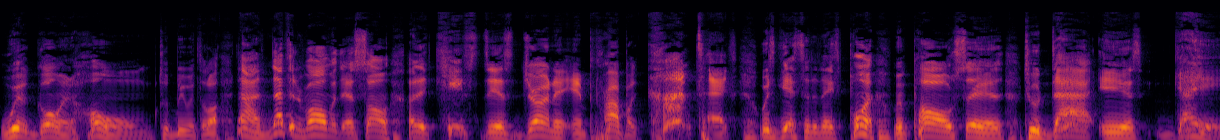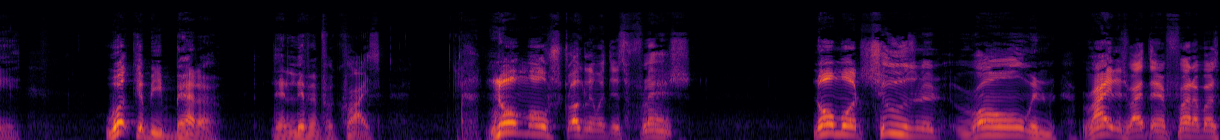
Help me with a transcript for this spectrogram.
We're going home to be with the Lord. Now, nothing wrong with that song because it keeps this journey in proper context, which gets to the next point when Paul says, To die is gain. What could be better than living for Christ? No more struggling with this flesh. No more choosing wrong when right is right there in front of us.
